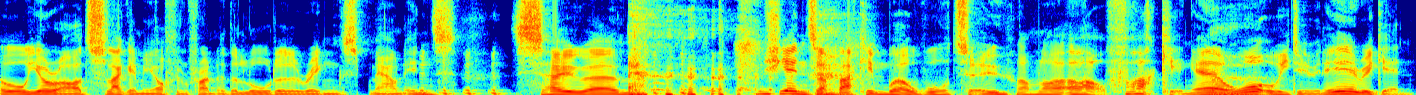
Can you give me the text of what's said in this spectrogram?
Oh, you're hard slagging me off in front of the Lord of the Rings mountains. so um, she ends up back in World War Two. I'm like, oh fucking hell, what are we doing here again?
